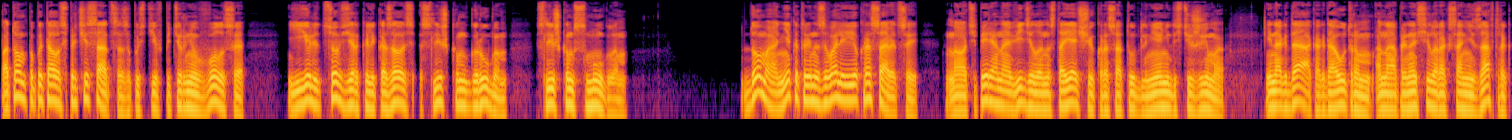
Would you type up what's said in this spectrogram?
Потом попыталась причесаться, запустив пятерню в волосы. Ее лицо в зеркале казалось слишком грубым, слишком смуглым. Дома некоторые называли ее красавицей, но теперь она видела настоящую красоту, для нее недостижимую – Иногда, когда утром она приносила Роксане завтрак,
